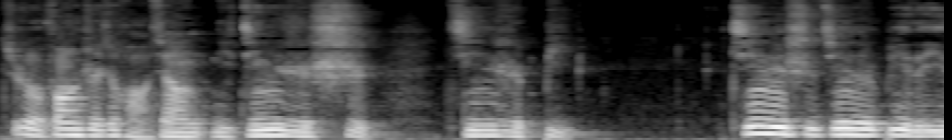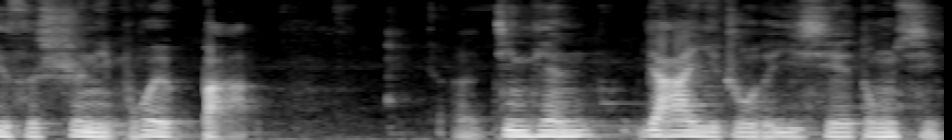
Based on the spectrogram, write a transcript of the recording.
这种方式就好像你今日事今日毕，今日事今日毕的意思是你不会把。呃，今天压抑住的一些东西，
